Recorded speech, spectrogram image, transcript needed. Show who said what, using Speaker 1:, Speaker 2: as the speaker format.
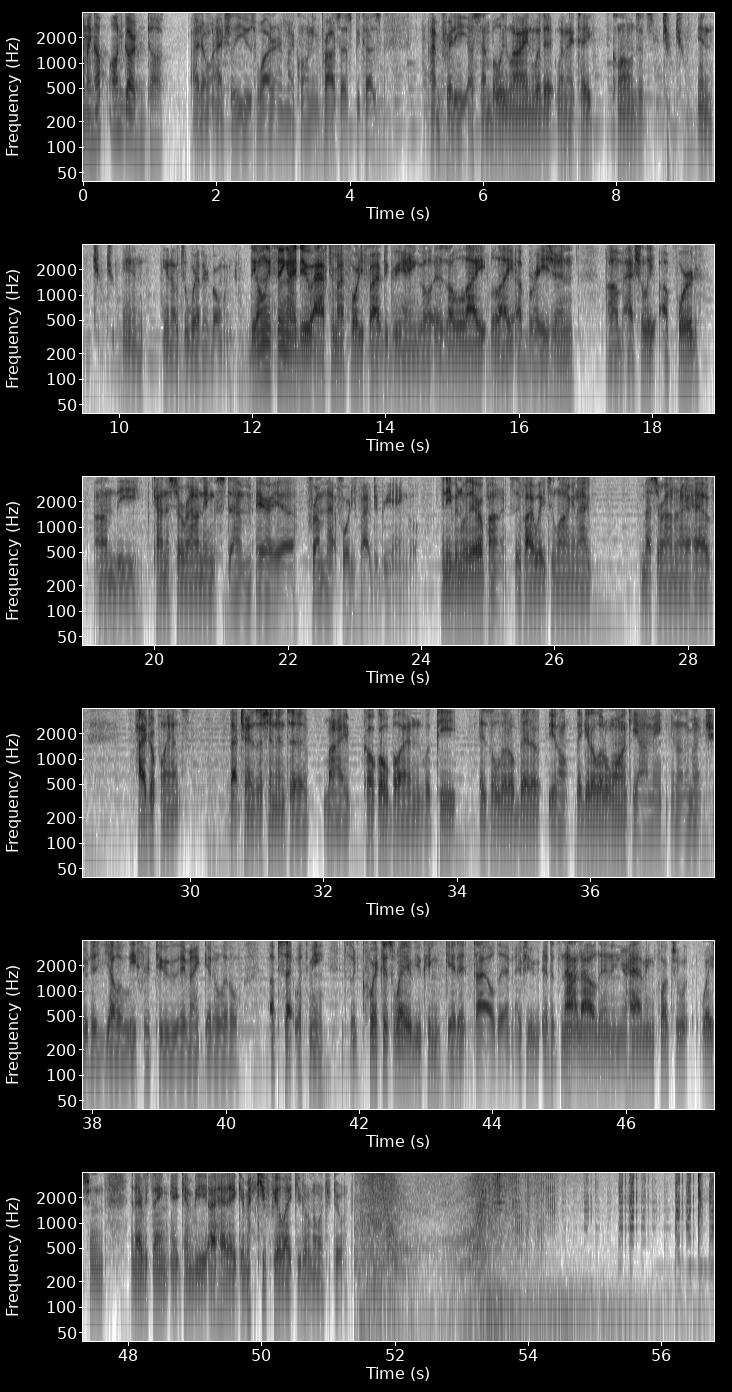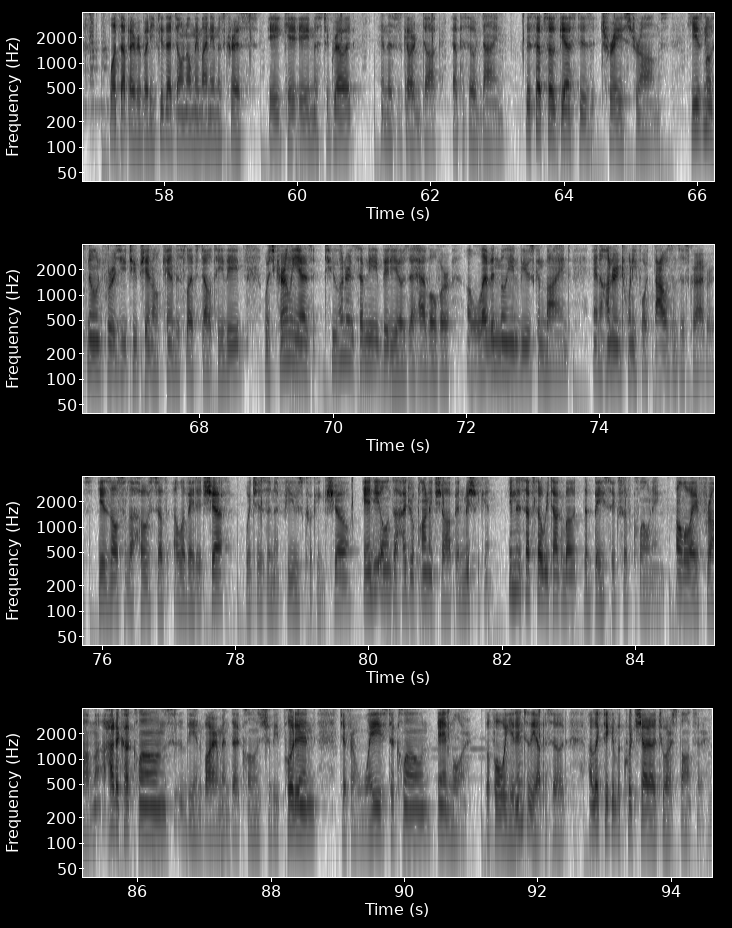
Speaker 1: Coming up on Garden Talk.
Speaker 2: I don't actually use water in my cloning process because I'm pretty assembly line with it. When I take clones, it's in, in, you know, to where they're going. The only thing I do after my 45 degree angle is a light, light abrasion, um, actually upward on the kind of surrounding stem area from that 45 degree angle. And even with aeroponics, if I wait too long and I mess around and I have hydroplants that transition into my coco blend with peat is a little bit of you know they get a little wonky on me. You know they might shoot a yellow leaf or two. They might get a little upset with me. It's the quickest way if you can get it dialed in. If you if it's not dialed in and you're having fluctuation and everything it can be a headache and make you feel like you don't know what you're doing
Speaker 1: What's up, everybody? If you that don't know me, my name is Chris, aka Mr. Grow It, and this is Garden Talk, episode 9. This episode's guest is Trey Strongs. He is most known for his YouTube channel, Cannabis Lifestyle TV, which currently has 278 videos that have over 11 million views combined and 124,000 subscribers. He is also the host of Elevated Chef, which is an infused cooking show, and he owns a hydroponic shop in Michigan. In this episode, we talk about the basics of cloning, all the way from how to cut clones, the environment that clones should be put in, different ways to clone, and more. Before we get into the episode, I'd like to give a quick shout out to our sponsor.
